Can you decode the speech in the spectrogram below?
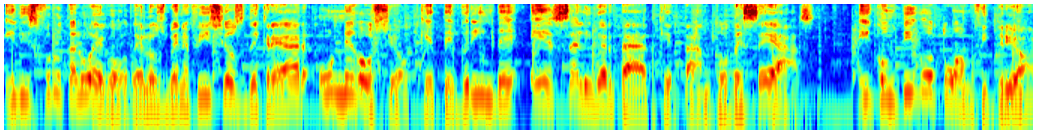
y disfruta luego de los beneficios de crear un negocio que te brinde esa libertad que tanto deseas. Y contigo tu anfitrión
